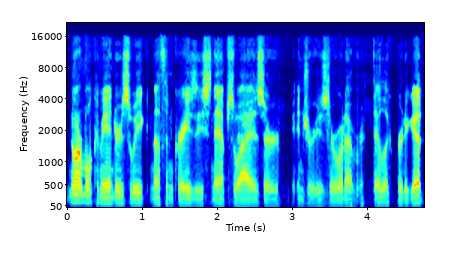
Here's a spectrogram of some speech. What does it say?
normal Commanders week, nothing crazy snaps wise or injuries or whatever. They look pretty good.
